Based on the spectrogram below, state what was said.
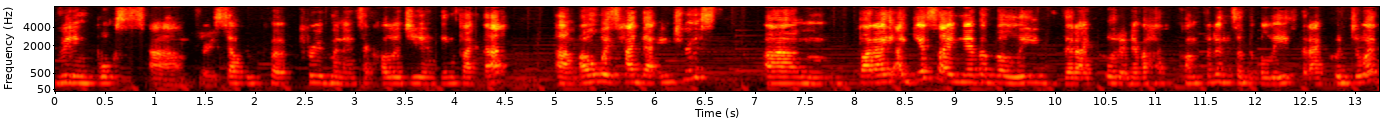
reading books um, through self improvement and psychology and things like that. Um, I always had that interest, um, but I, I, guess I never believed that I could. I never had confidence and the belief that I could do it.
